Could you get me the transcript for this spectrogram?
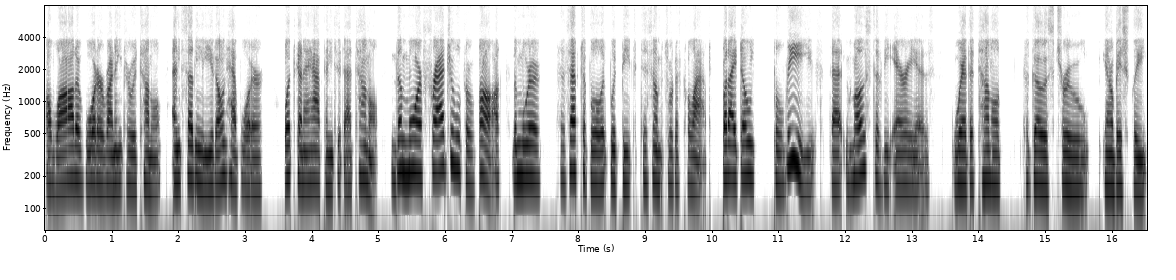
a lot of water running through a tunnel and suddenly you don't have water. What's going to happen to that tunnel? The more fragile the rock, the more susceptible it would be to some sort of collapse. But I don't believe that most of the areas where the tunnel goes through, you know, basically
